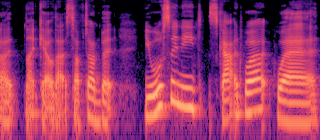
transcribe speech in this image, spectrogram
I'd like get all that stuff done. But you also need scattered work where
